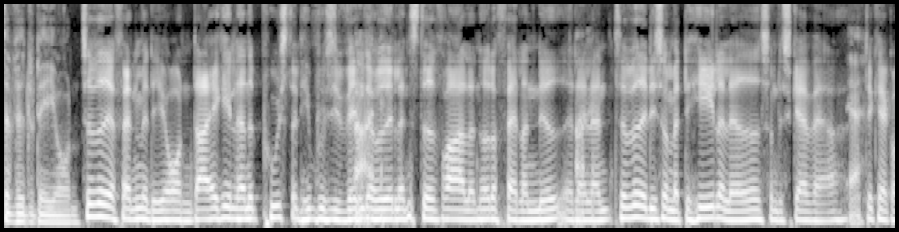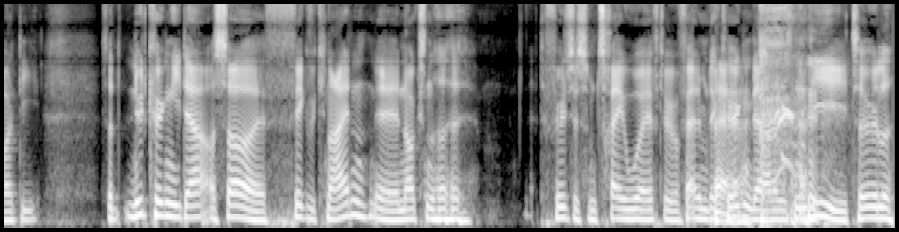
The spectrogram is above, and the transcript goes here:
Så ved du det i orden. Så ved jeg fandme, det i orden. Der er ikke et eller andet pus, der lige pludselig vælter Nej. ud et eller andet sted fra, eller noget, der falder ned, eller, Nej. eller andet. Så ved jeg ligesom, at det hele er lavet, som det skal være. Ja. Det kan jeg godt lide. Så nyt køkken i der, og så øh, fik vi knejden, øh, nok sådan noget, det føltes som tre uger efter, vi var færdige med det Ja, køkken der, sådan lige i tølet.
